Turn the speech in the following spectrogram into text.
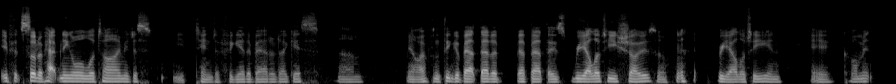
if it's sort of happening all the time, you just you tend to forget about it. I guess. Um, you know, I often think about that about those reality shows or reality and yeah, comment.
